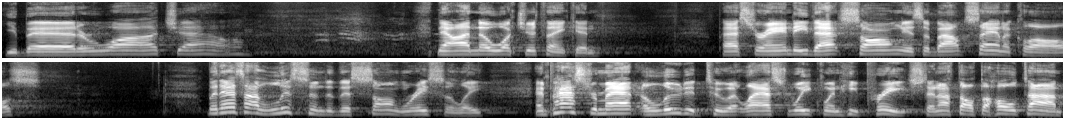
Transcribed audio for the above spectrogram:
You better watch out. Now, I know what you're thinking. Pastor Andy, that song is about Santa Claus. But as I listened to this song recently, and Pastor Matt alluded to it last week when he preached, and I thought the whole time,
